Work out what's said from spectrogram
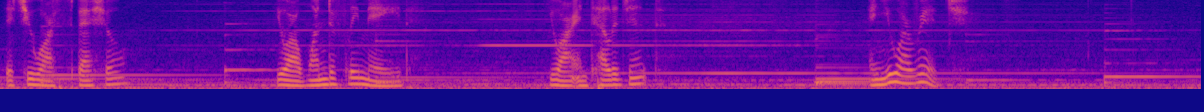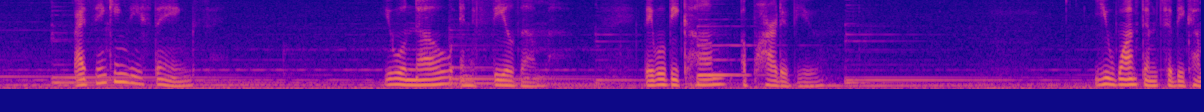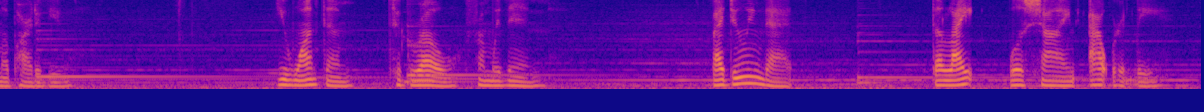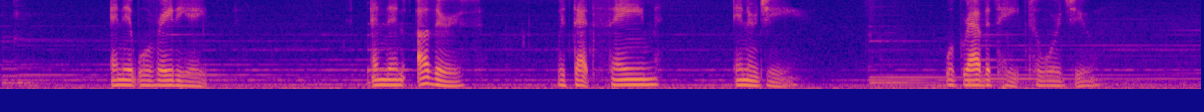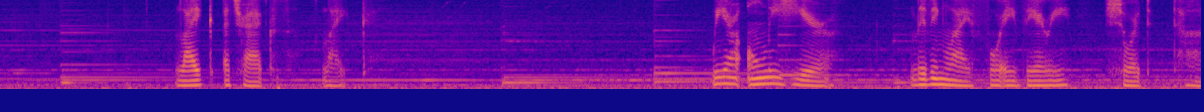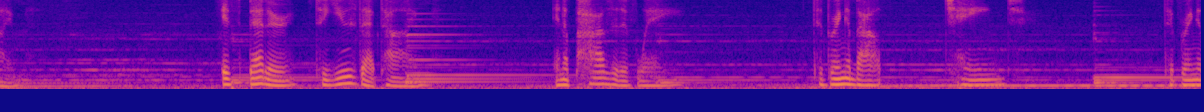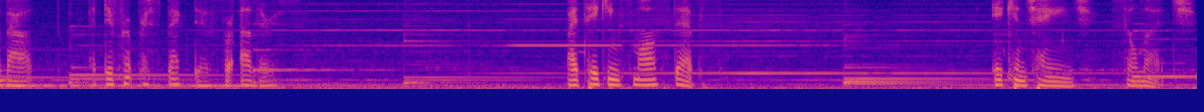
that you are special, you are wonderfully made, you are intelligent, and you are rich. By thinking these things, you will know and feel them. They will become a part of you. You want them to become a part of you. You want them to grow from within. By doing that, the light will shine outwardly and it will radiate. And then others with that same energy will gravitate towards you. Like attracts like. We are only here living life for a very short time. It's better to use that time in a positive way to bring about change, to bring about a different perspective for others. By taking small steps, it can change so much.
